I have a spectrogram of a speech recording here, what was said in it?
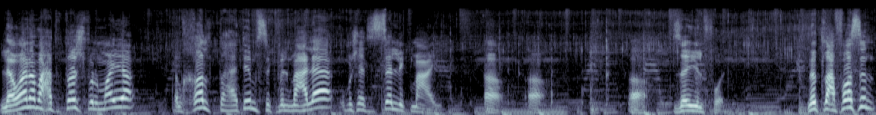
لو أنا ما حطيتهاش في المية الخلطة هتمسك في المعلقة ومش هتتسلك معايا. آه آه آه زي الفل. نطلع فاصل؟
